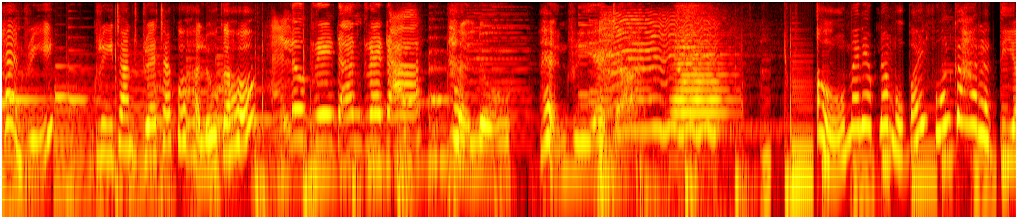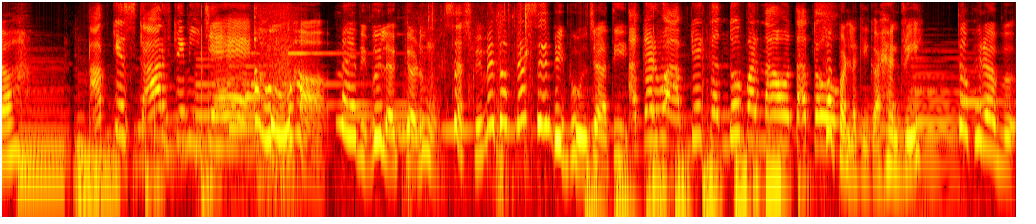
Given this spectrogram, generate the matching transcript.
Henry great and Greta को हेलो कहो hello great and Greta hello Henrietta oh मैंने अपना मोबाइल फ़ोन कहाँ रख दिया आपके स्कार्फ के नीचे है ओह हाँ मैं भी भुलक्कड़ हूँ सच में मैं तो अपना सिर भी भूल जाती अगर वो आपके कंधों पर ना होता तो थप्पड़ लगेगा हेनरी तो फिर अब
